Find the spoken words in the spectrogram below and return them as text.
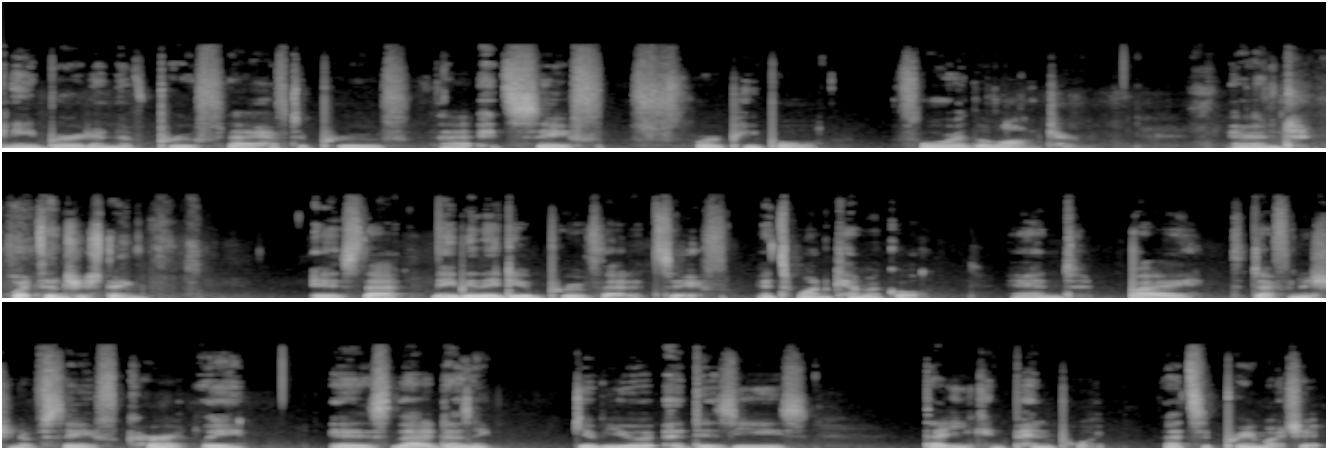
any burden of proof that I have to prove that it's safe for people for the long term? And what's interesting is that maybe they do prove that it's safe. It's one chemical and by the definition of safe currently, is that it doesn't give you a disease that you can pinpoint. That's pretty much it.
